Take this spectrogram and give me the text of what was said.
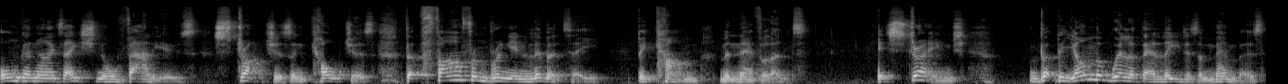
organisational values, structures, and cultures that, far from bringing liberty, become malevolent. It's strange, but beyond the will of their leaders and members,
